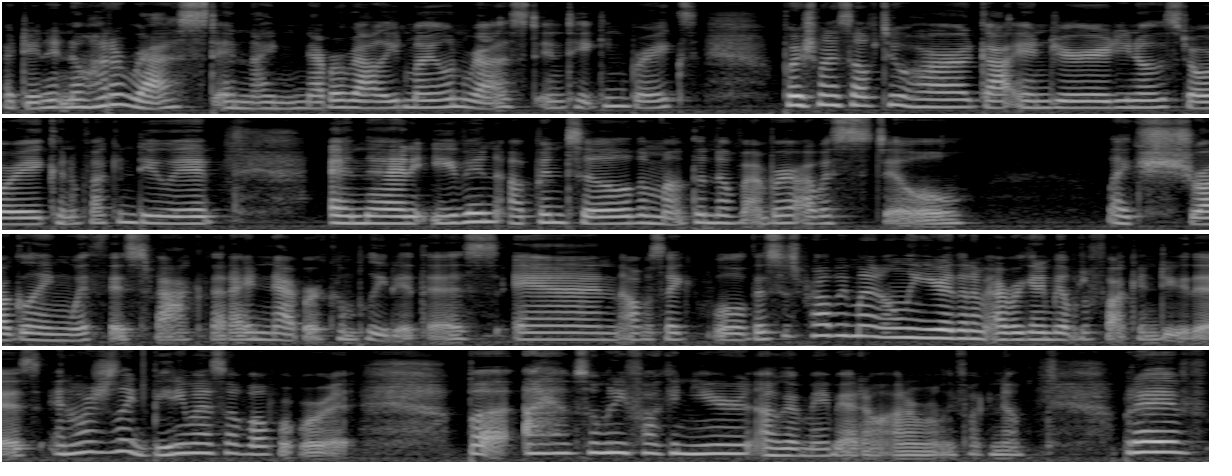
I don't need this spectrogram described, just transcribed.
I didn't know how to rest and I never valued my own rest in taking breaks. Pushed myself too hard, got injured, you know the story, couldn't fucking do it. And then even up until the month of November, I was still like struggling with this fact that I never completed this. And I was like, well, this is probably my only year that I'm ever gonna be able to fucking do this. And I was just like beating myself up over it. But I have so many fucking years. Okay, maybe I don't. I don't really fucking know. But I have.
